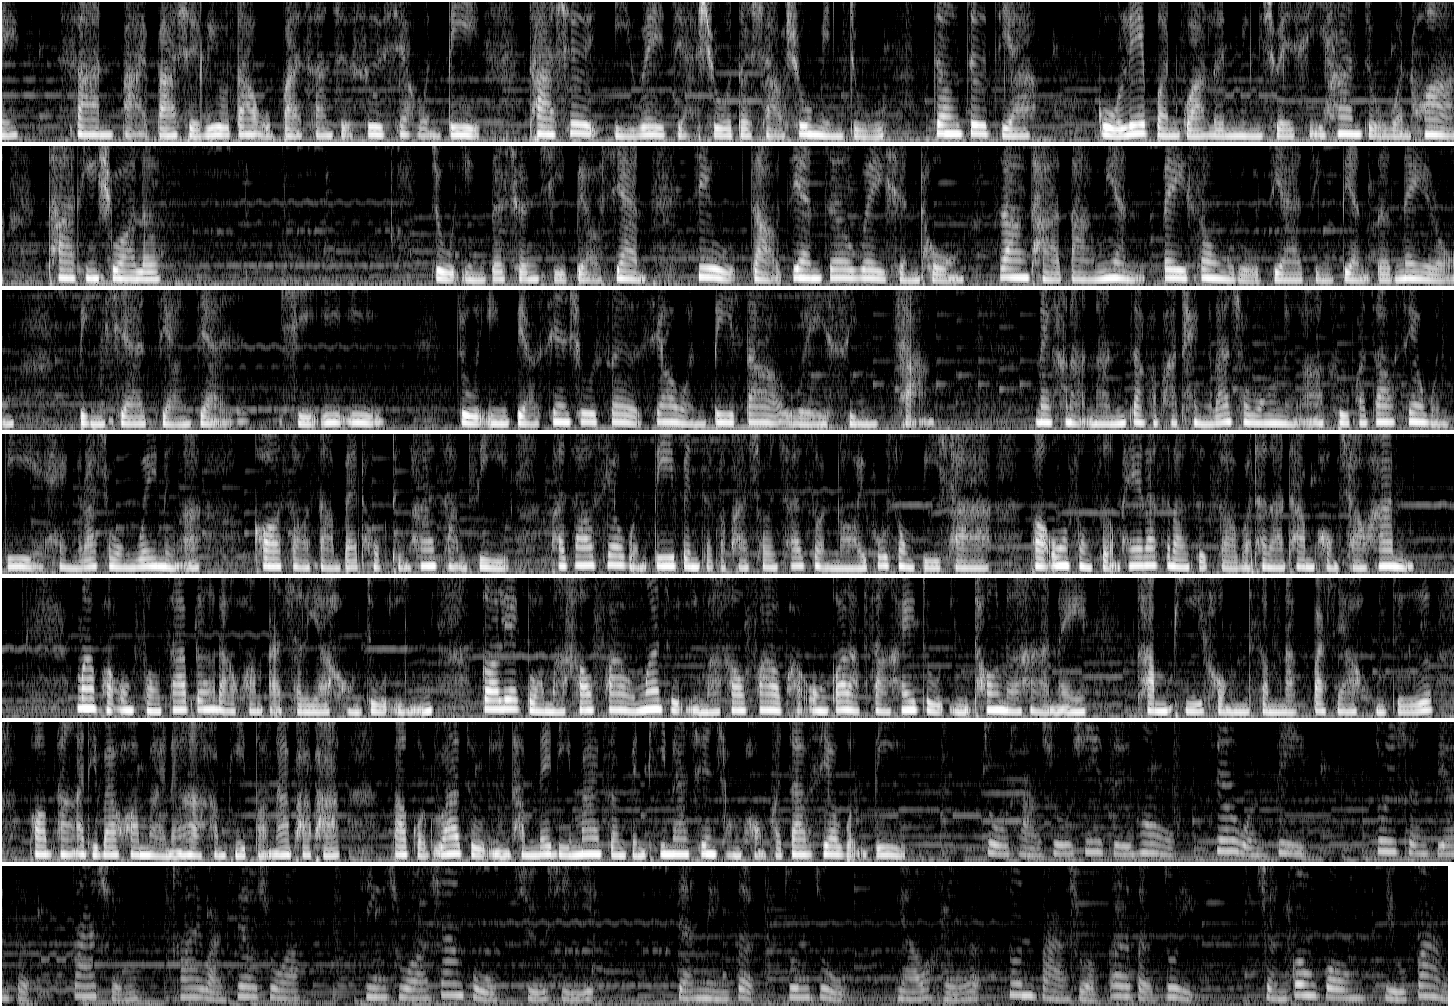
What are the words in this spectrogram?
三百八十六到五百三十四孝文帝，他是一位讲书的少数民族政治家，鼓励本国人民学习汉族文化。他听说了主营的神奇表现，就找见这位神童。让他当面背诵儒家经典的内容，并且讲解其意义。主因表现出色，孝文帝大为欣赏。ในขณะนั้นจักรพรรดิแห่งราชวงศ์เหนือ คือพระเจ้าเซี่ยวเหวินตี้แห่งราชวงศ์เว่ยเหนือ คศ 386ถึง534 พระเจ้าเซี่ยวเหวินตี้เป็นจักรพรรดิชนชาติส่วนน้อยผู้ทรงปีชา พระองค์ส่งเสริมให้ราษฎรศึกษาวัฒนธรรมของชาวฮั่น เมื่อพระองค์ทรงทราบเรื่องราวความอัจฉริยะของจู่อิง ก็เรียกตัวมาเข้าเฝ้า เมื่อจู่อิงมาเข้าเฝ้า พระองค์ก็รับสั่งให้จู่อิงท่องเนื้อหาในคำพีร์ของสำนักปราชญาคงจื้อ พร้อมทั้งอธิบายความหมายเนื้อหาคำพีร์ต่อหน้าพระพักตร์ปรากฏว่าจู่อิงทำได้ดีมากจนเป็นที่น่าชื่นชมของพระเจ้าเซี่ยวเหวินตี้ 筑塔书系之后，孝文帝对身边的大臣 开玩笑说：“听说上古时期，贤明的君主剽和顺把所恶的罪，神公公流放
